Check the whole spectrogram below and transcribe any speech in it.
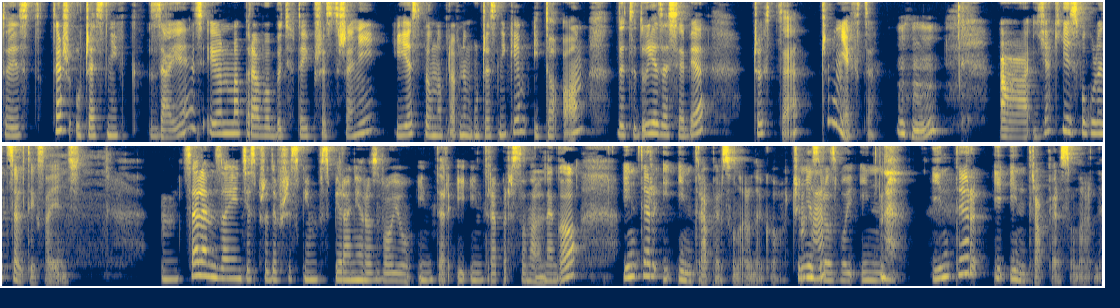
to jest też uczestnik zajęć i on ma prawo być w tej przestrzeni i jest pełnoprawnym uczestnikiem i to on decyduje za siebie, czy chce, czy nie chce. Mhm. A jaki jest w ogóle cel tych zajęć? Mm, celem zajęć jest przede wszystkim wspieranie rozwoju inter i intrapersonalnego. Inter i intrapersonalnego. Czym mhm. jest rozwój in, inter i intrapersonalny?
